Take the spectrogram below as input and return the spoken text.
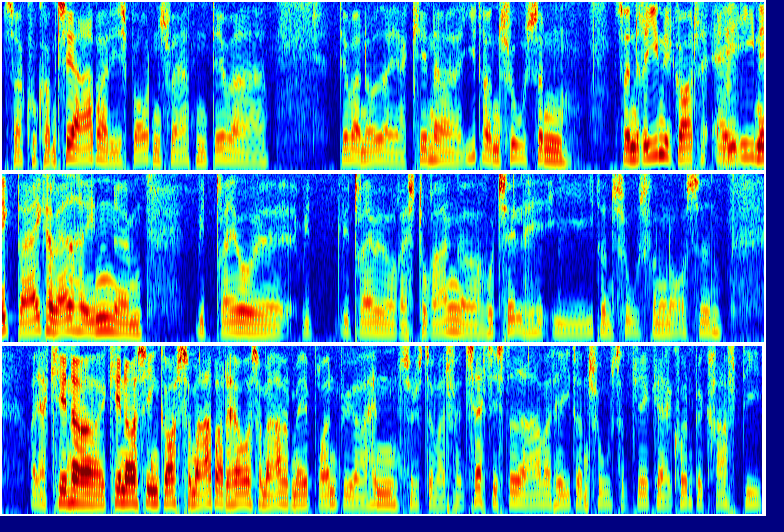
Så at kunne komme til at arbejde i sportens verden, det var, det var noget, at jeg kender idrættens hus sådan, sådan rimelig godt. Er mm. en ikke, der ikke har været herinde. Øh, vi drev, øh, vi, vi drev jo restaurant og hotel i idrættens hus for nogle år siden. Og jeg kender, kender også en godt, som arbejder herovre, som arbejder med i Brøndby, og han synes, det var et fantastisk sted at arbejde her i Idrættens Hus, så det kan jeg kun bekræfte i.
